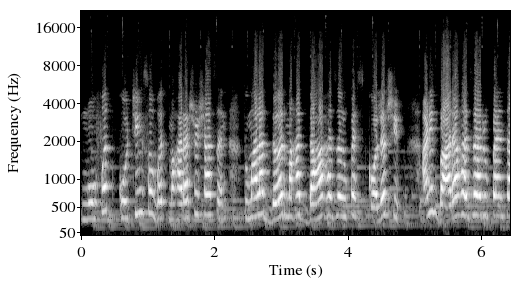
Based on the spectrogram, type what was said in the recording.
मोफत कोचिंग सोबत महाराष्ट्र शासन तुम्हाला दरमहा दहा हजार रुपये स्कॉलरशिप आणि बारा हजार रुपयांचा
